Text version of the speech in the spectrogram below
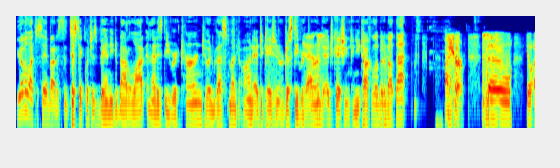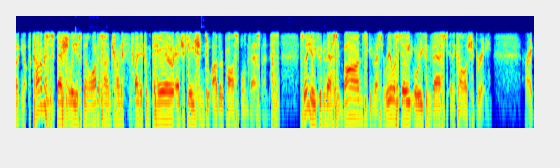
You have a lot to say about a statistic which is bandied about a lot, and that is the return to investment on education, mm-hmm. or just the return to education. Can you talk a little bit mm-hmm. about that? Uh, sure. So, you know, uh, you know, economists especially have spent a lot of time trying to trying to compare education to other possible investments. So, you know, you could invest in bonds, you can invest in real estate, or you can invest in a college degree. All right,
